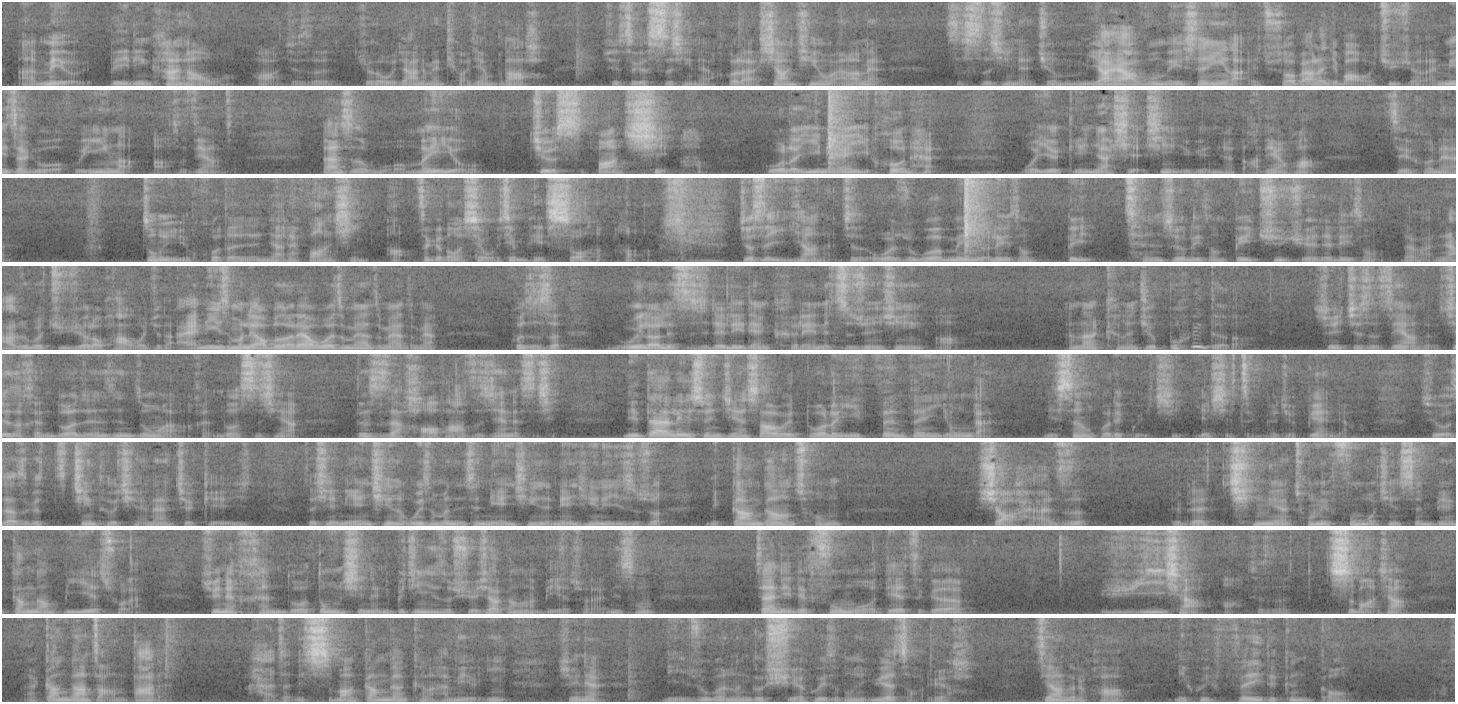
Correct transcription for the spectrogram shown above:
啊，没有不一定看上我啊，就是觉得我家里面条件不大好，所以这个事情呢，后来相亲完了呢，这事情呢就哑哑无没声音了，说白了就把我拒绝了，没再给我回音了啊，是这样子。但是我没有就此放弃啊。过了一年以后呢，我又给人家写信，又给人家打电话，最后呢，终于获得人家的芳心。好，这个东西我就没说 哈，就是一样的，就是我如果没有那种被承受那种被拒绝的那种，对吧？人家如果拒绝的话，我觉得哎，你什么了不得的？我怎么样怎么样怎么样？或者是为了你自己的那点可怜的自尊心啊，那可能就不会得到。所以就是这样子的。其实很多人生中啊，很多事情啊，都是在毫发之间的事情。你在那瞬间稍微多了一分分勇敢，你生活的轨迹也许整个就变掉了。所以我在这个镜头前呢，就给这些年轻人，为什么你是年轻人？年轻人的意思说，你刚刚从小孩子，对不对？青年从你父母亲身边刚刚毕业出来，所以呢，很多东西呢，你不仅仅是学校刚刚毕业出来，你从在你的父母的这个羽翼下啊，就是翅膀下啊，刚刚长大的孩子，你翅膀刚刚可能还没有硬，所以呢。你如果能够学会这东西，越早越好。这样子的话，你会飞得更高，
